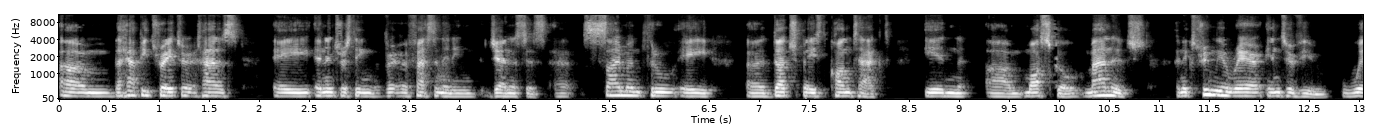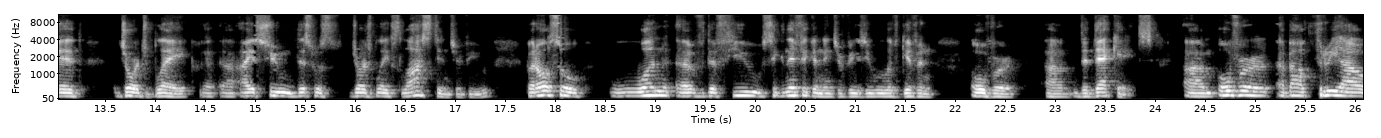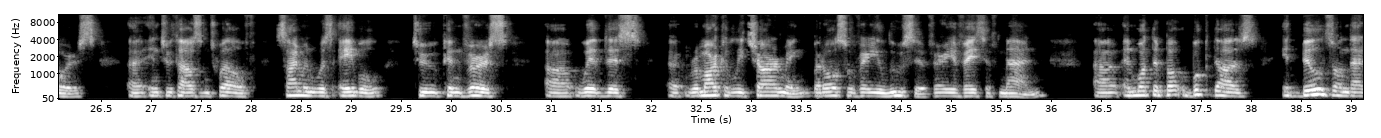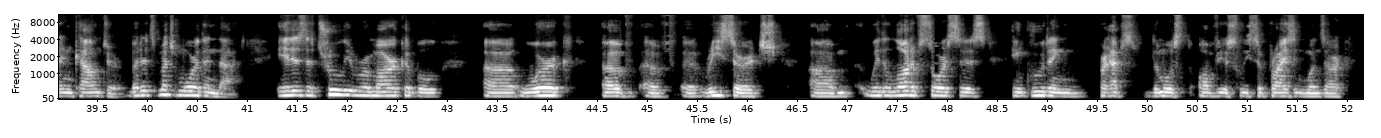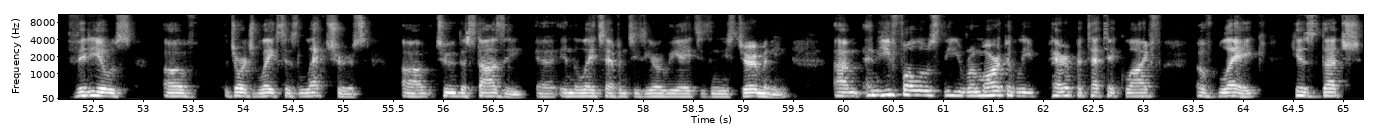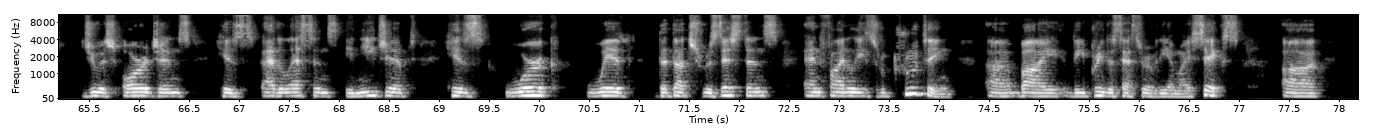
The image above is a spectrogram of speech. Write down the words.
um, The Happy Traitor, has a, an interesting, fascinating genesis. Uh, Simon, through a uh, Dutch-based contact in um, Moscow, managed an extremely rare interview with George Blake. Uh, I assume this was George Blake's last interview, but also one of the few significant interviews he will have given over um, the decades. Um, over about three hours uh, in 2012, Simon was able to converse uh, with this uh, remarkably charming, but also very elusive, very evasive man uh, and what the book does, it builds on that encounter, but it's much more than that. It is a truly remarkable uh, work of, of uh, research um, with a lot of sources, including perhaps the most obviously surprising ones are videos of George Blake's lectures uh, to the Stasi uh, in the late 70s, the early 80s in East Germany. Um, and he follows the remarkably peripatetic life of Blake, his Dutch Jewish origins, his adolescence in Egypt, his work with the Dutch resistance, and finally his recruiting uh, by the predecessor of the MI6 uh,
